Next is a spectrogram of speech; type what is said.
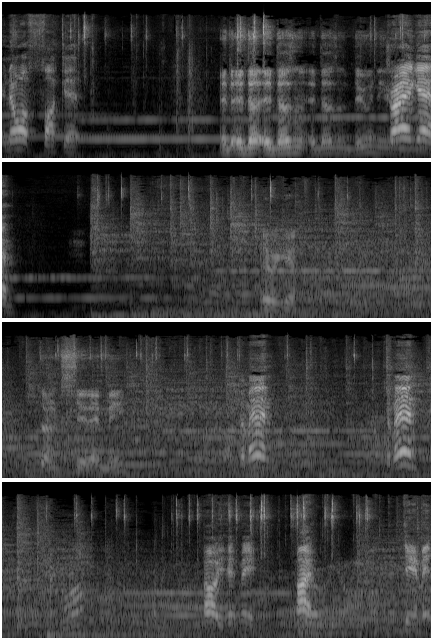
You know what? Fuck it. It, it, it doesn't it doesn't do anything. Try again. There we go. Don't shoot at me. Come in. Come in. Oh, you hit me. Hi. Damn it.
